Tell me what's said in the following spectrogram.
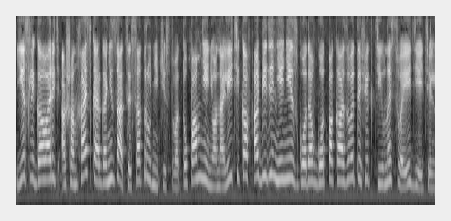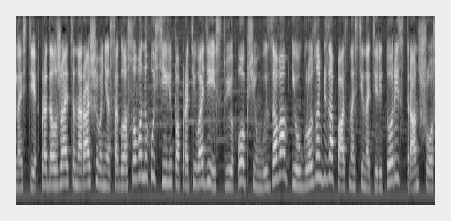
Если говорить о Шанхайской организации сотрудничества, то, по мнению аналитиков, объединение из года в год показывает эффективность своей деятельности. Продолжается наращивание согласованных усилий по противодействию общим вызовам и угрозам безопасности на территории стран ШОС.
